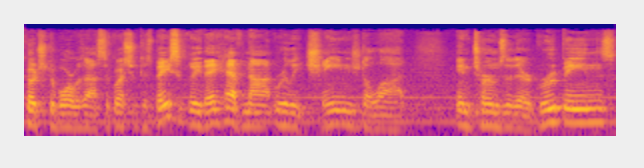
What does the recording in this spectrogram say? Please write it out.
Coach DeBoer was asked the question because basically they have not really changed a lot in terms of their groupings,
